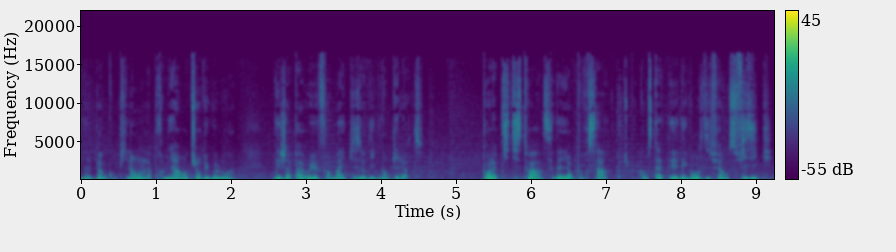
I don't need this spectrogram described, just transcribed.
un album compilant la première aventure du Gaulois, déjà paru au format épisodique dans Pilote. Pour la petite histoire, c'est d'ailleurs pour ça que tu peux constater des grosses différences physiques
